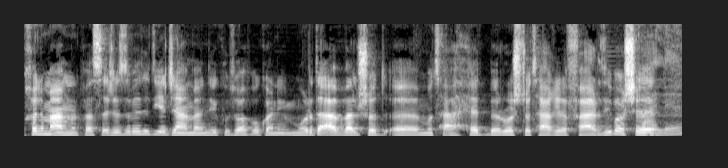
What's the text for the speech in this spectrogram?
خیلی ممنون. پس اجازه بدید یه جنبندی کوتاه بکنیم. مورد اول شد متحد به رشد و تغییر فردی باشه. بله.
